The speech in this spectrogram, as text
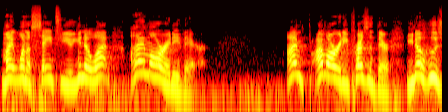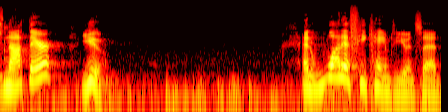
might want to say to you, you know what? I'm already there. I'm, I'm already present there. You know who's not there? You. And what if he came to you and said,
